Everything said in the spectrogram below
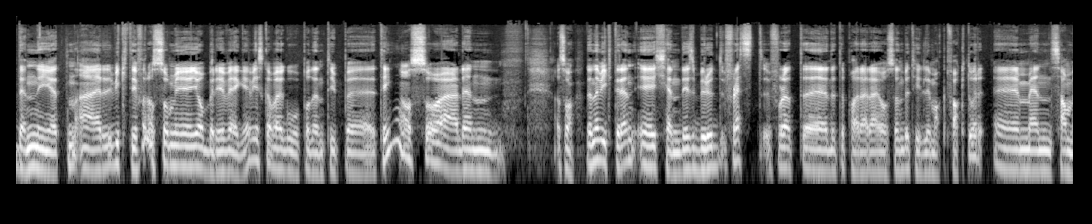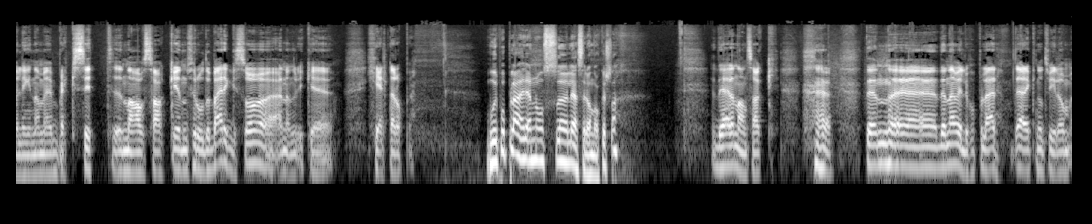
Den nyheten er viktig for oss som jobber i VG. Vi skal være gode på den type ting. Og så er den Altså, den er viktigere enn eh, kjendisbrudd flest, for at, uh, dette paret er jo også en betydelig maktfaktor. Uh, men sammenligna med brexit, Nav-saken, Frode Berg, så er den ikke helt der oppe. Hvor populær er den hos leserne deres, da? Det er en annen sak. den, uh, den, er veldig populær, det er det ikke noe tvil om.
